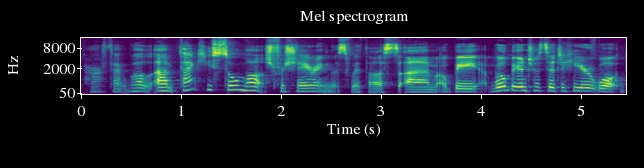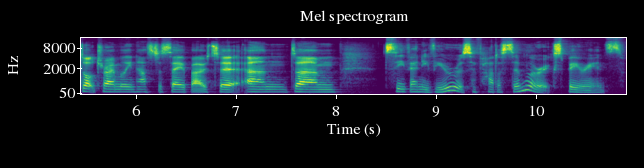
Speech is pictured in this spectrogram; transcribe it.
Perfect. Well, um, thank you so much for sharing this with us. Um, I'll be, we'll be interested to hear what Dr. Emmeline has to say about it and um, see if any viewers have had a similar experience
